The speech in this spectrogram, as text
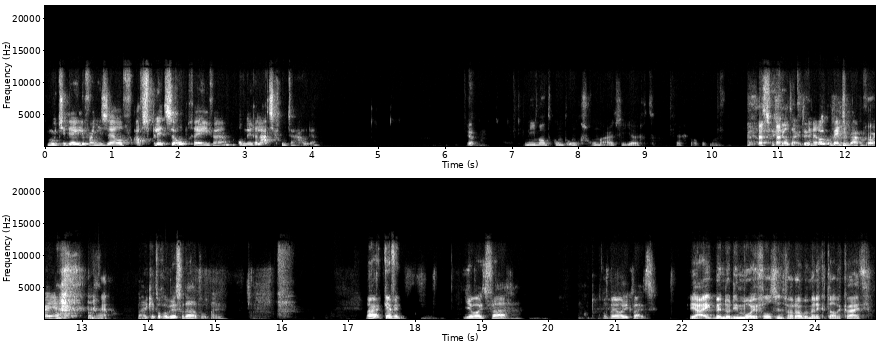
moet je delen van jezelf afsplitsen, opgeven om die relatie goed te houden? Niemand komt ongeschonden uit zijn jeugd, zeg ik altijd maar. Dat zeg je altijd, Ik hè? ben er ook een beetje bang voor, ja. Nou, ik heb toch wel best gedaan, volgens mij. Maar Kevin, jij wou iets vragen? Of ben je alweer kwijt? Ja, ik ben door die mooie volzin van Robin ben ik het alweer kwijt.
